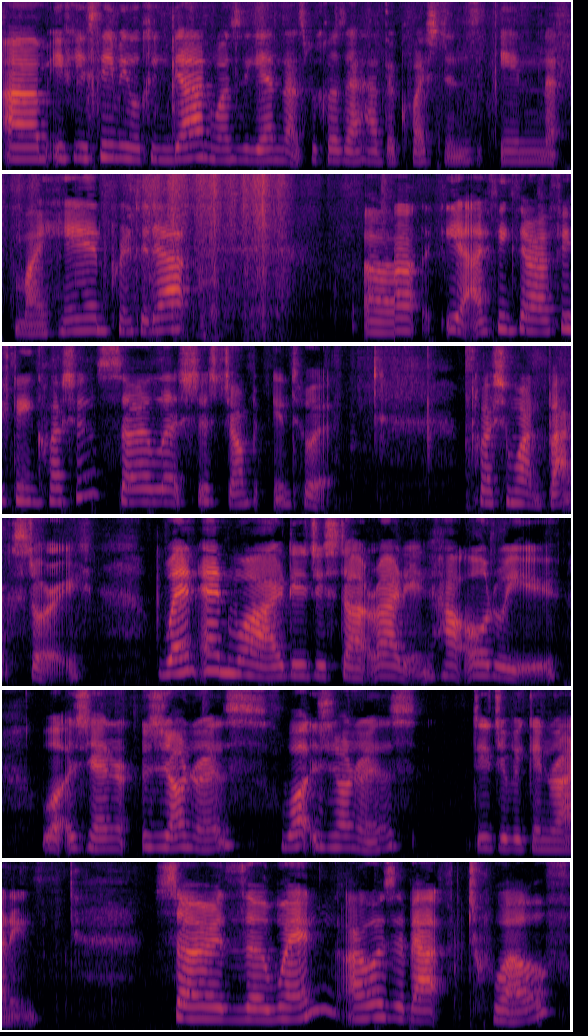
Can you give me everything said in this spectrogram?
Um, if you see me looking down, once again, that's because I have the questions in my hand printed out. Uh, yeah, I think there are 15 questions, so let's just jump into it. Question one, backstory. When and why did you start writing? How old were you? What genres, what genres did you begin writing? So the when, I was about 12.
